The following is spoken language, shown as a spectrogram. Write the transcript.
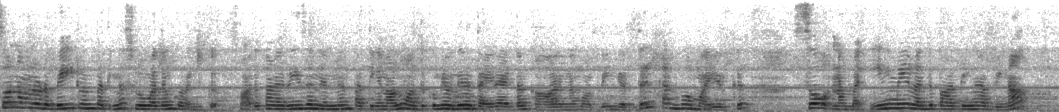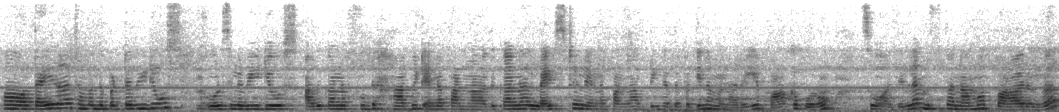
ஸோ நம்மளோட வெயிட் வந்து பார்த்திங்கன்னா ஸ்லோவாக தான் குறைஞ்சிக்கு ஸோ அதுக்கான ரீசன் என்னன்னு பார்த்தீங்கன்னாலும் அதுக்குமே வந்து இந்த தைராய்டு தான் காரணம் அப்படிங்கிறது கன்ஃபார்ம் ஆகிருக்கு ஸோ நம்ம இனிமேல் வந்து பார்த்தீங்க அப்படின்னா தைராய்டு சம்மந்தப்பட்ட வீடியோஸ் ஒரு சில வீடியோஸ் அதுக்கான ஃபுட் ஹேபிட் என்ன பண்ணலாம் அதுக்கான லைஃப் ஸ்டைல் என்ன பண்ணலாம் அப்படிங்கிறத பற்றி நம்ம நிறைய பார்க்க போகிறோம் ஸோ அதெல்லாம் மிஸ் பண்ணாமல் பாருங்கள்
